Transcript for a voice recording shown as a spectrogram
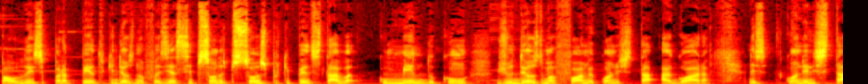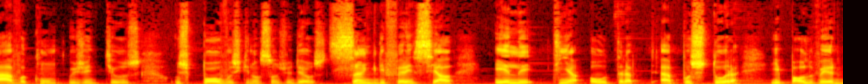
Paulo disse para Pedro, que Deus não fazia acepção das pessoas, porque Pedro estava comendo com judeus de uma forma quando está agora, quando ele estava com os gentios, os povos que não são judeus, sangue diferencial, ele tinha outra postura. E Paulo veio,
